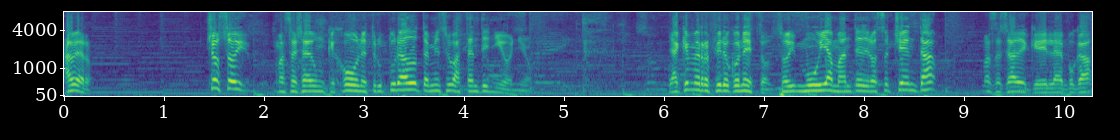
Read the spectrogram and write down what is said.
a ver, yo soy, más allá de un quejón estructurado, también soy bastante ñoño. ¿Y a qué me refiero con esto? Soy muy amante de los 80, más allá de que es la época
